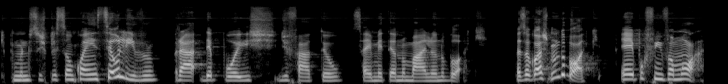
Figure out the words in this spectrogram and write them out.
Que primeiro vocês precisam conhecer o livro para depois, de fato, eu sair metendo malho no bloco. Mas eu gosto muito do bloco. E aí, por fim, vamos lá.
